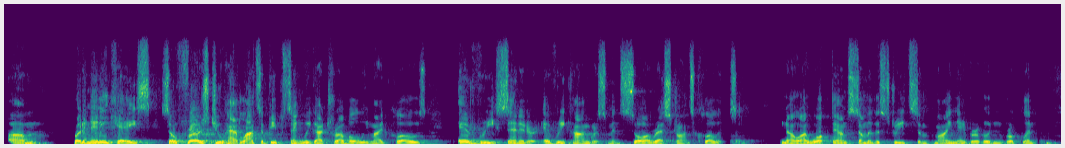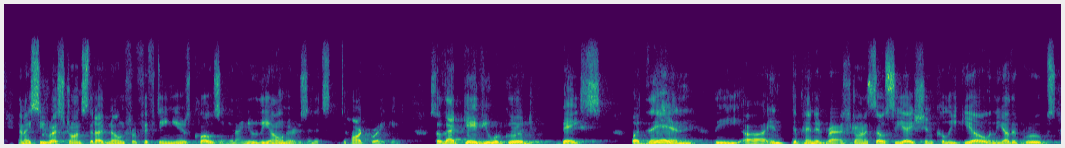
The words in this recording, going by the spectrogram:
Um, but in any case so first you had lots of people saying we got trouble. We might close. Every senator every congressman saw restaurants closing. You know, I walk down some of the streets of my neighborhood in Brooklyn and I see restaurants that I've known for 15 years closing and I knew the owners and it's heartbreaking. So that gave you a good base. But then the uh, Independent Restaurant Association, Colicchio, and the other groups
